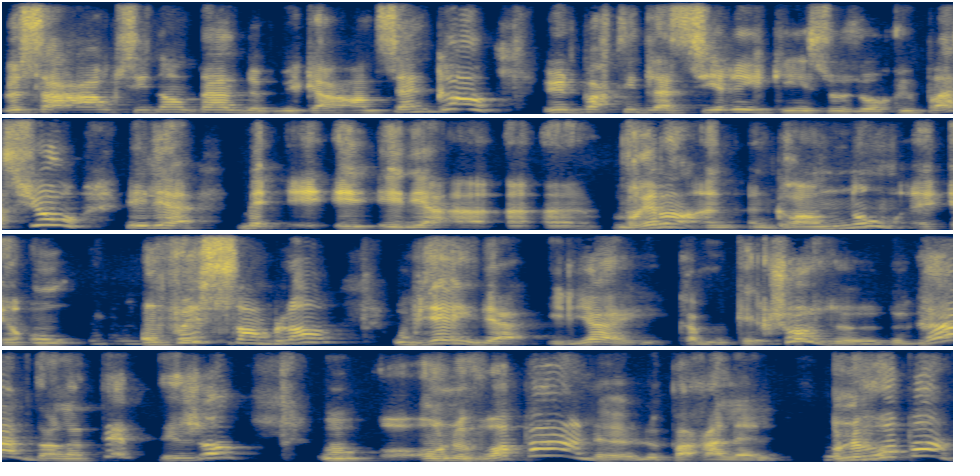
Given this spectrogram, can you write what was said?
le Sahara occidental depuis 45 ans. Une partie de la Syrie qui est sous occupation. Il y a, mais il, y a vraiment un, grand nombre. Et on, fait semblant, ou bien il y a, il y a comme quelque chose de, grave dans la tête des gens où on ne voit pas le parallèle. On ne voit pas.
